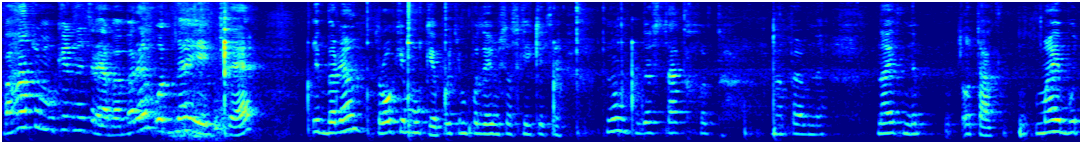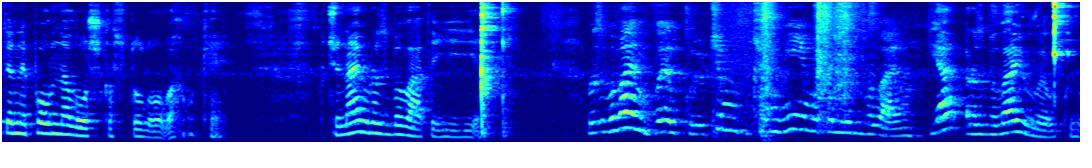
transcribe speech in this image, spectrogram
Багато муки не треба. Беремо одне яйце і беремо трохи муки. Потім подивимося, скільки це. Ну, десь так, от, напевне, навіть не отак. Має бути неповна ложка столова. Окей. Починаємо розбивати її. Розбиваємо вилкою. Чим, чим вміємо, тим розбиваємо. Я розбиваю вилкою.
